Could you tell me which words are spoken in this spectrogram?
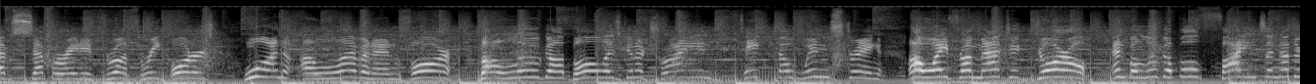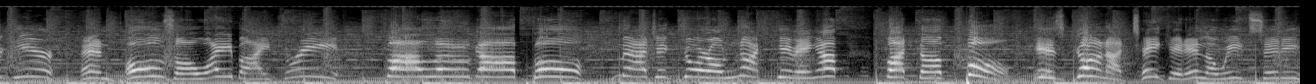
have separated through three quarters. One 11 and 4. Beluga Bull is going to try and take the win string away from Magic Doro. And Beluga Bull finds another gear and pulls away by three. Beluga Bull! Magic Doro not giving up, but the Bull is gonna take it in the Wheat City.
